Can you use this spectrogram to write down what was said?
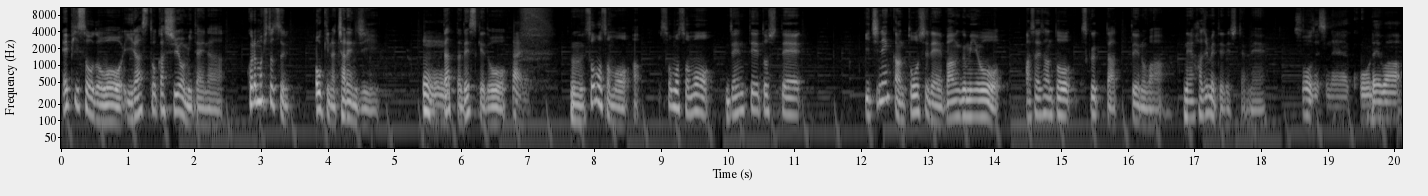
エピソードをイラスト化しようみたいな、これも一つ大きなチャレンジうんうん、だったですけど、はい。うん、そもそもあそもそも前提として1年間通してで番組を浅井さんと作ったっていうのはね初めてでしたよね。そうですね。これは、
